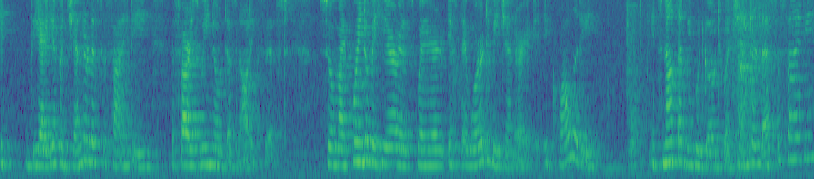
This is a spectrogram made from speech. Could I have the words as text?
it, the idea of a genderless society, as far as we know, does not exist. So my point over here is where if there were to be gender equality, it's not that we would go to a genderless society,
